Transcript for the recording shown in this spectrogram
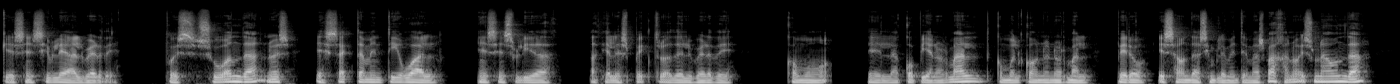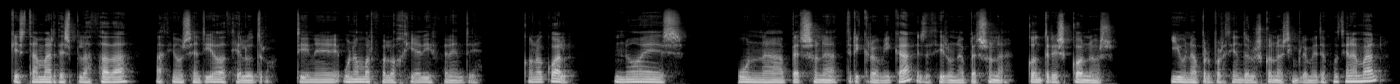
que es sensible al verde, pues su onda no es exactamente igual en sensibilidad hacia el espectro del verde como la copia normal, como el cono normal, pero esa onda es simplemente más baja, ¿no? Es una onda que está más desplazada hacia un sentido o hacia el otro. Tiene una morfología diferente. Con lo cual, no es una persona tricrómica, es decir, una persona con tres conos y una proporción de los conos simplemente funciona mal,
